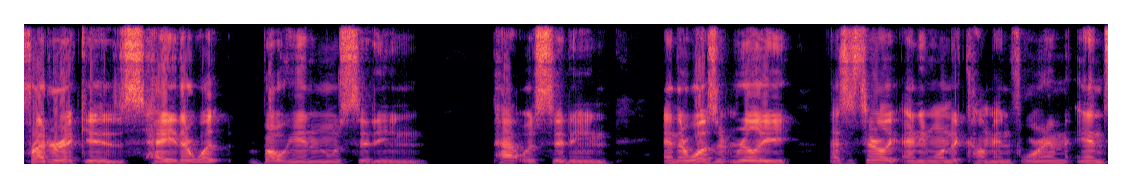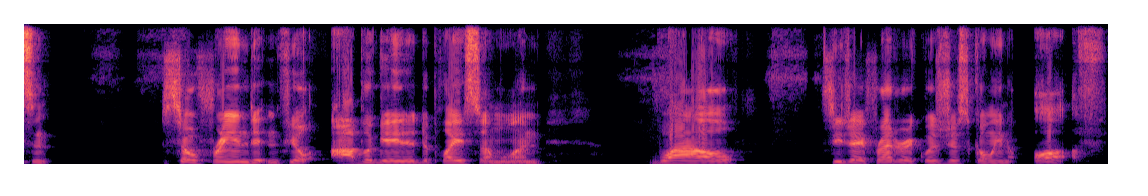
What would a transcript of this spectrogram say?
Fredrick is, hey, there was Bohannon was sitting, Pat was sitting, and there wasn't really necessarily anyone to come in for him, and so Fran didn't feel obligated to play someone while CJ Fredrick was just going off.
